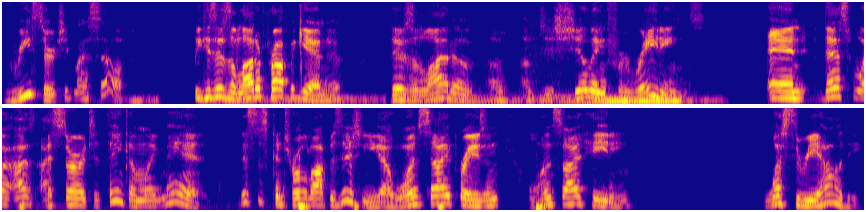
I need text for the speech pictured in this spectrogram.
research it myself because there's a lot of propaganda there's a lot of, of, of just shilling for ratings. And that's why I, I started to think, I'm like, man, this is controlled opposition. You got one side praising, one side hating. What's the reality?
